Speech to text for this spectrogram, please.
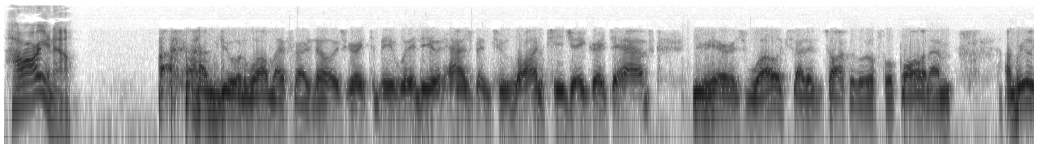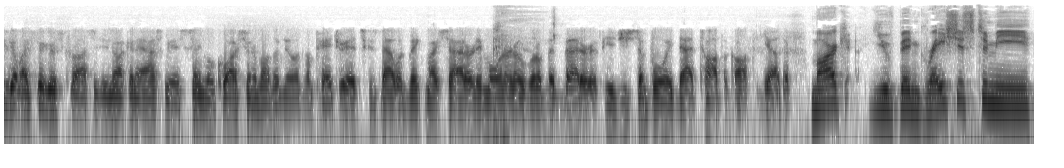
How are you now? I'm doing well, my friend. Always great to be with you. It has been too long. TJ, great to have you here as well. Excited to talk a little football, and I'm I'm really got my fingers crossed that you're not going to ask me a single question about the New England Patriots because that would make my Saturday morning a little bit better if you just avoid that topic altogether. Mark, you've been gracious to me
